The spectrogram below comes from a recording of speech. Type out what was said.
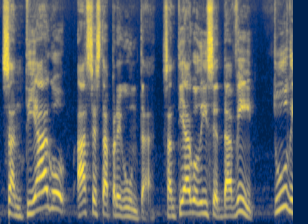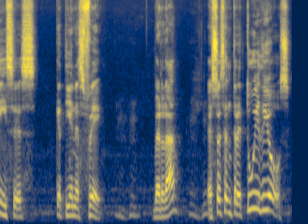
Santiago hace esta pregunta. Santiago dice, David, tú dices que tienes fe, ¿verdad? Eso es entre tú y Dios.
